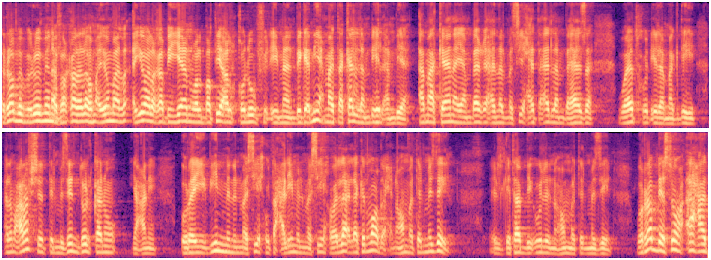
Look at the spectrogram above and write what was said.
الرب بيقول لهم هنا فقال لهم أيها الغبيان والبطيء القلوب في الإيمان بجميع ما تكلم به الأنبياء أما كان ينبغي أن المسيح يتألم بهذا ويدخل إلى مجده؟ أنا ما أعرفش التلميذين دول كانوا يعني قريبين من المسيح وتعاليم المسيح ولا لأ لكن واضح إن هم تلميذين. الكتاب بيقول إن هم تلميذين. والرب يسوع قعد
